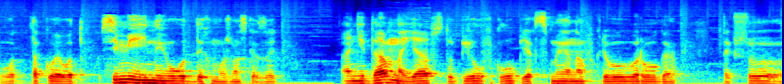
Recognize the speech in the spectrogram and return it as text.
вот такой вот семейный отдых, можно сказать. А недавно я вступил в клуб яхтсменов Кривого Рога. Так что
